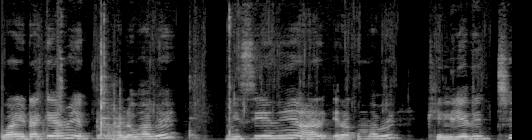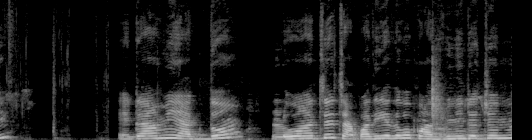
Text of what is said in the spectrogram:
এবার এটাকে আমি একটু ভালোভাবে মিশিয়ে নিয়ে আর এরকমভাবে খেলিয়ে দিচ্ছি। এটা আমি একদম লো আঁচে চাপা দিয়ে দেবো পাঁচ মিনিটের জন্য।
